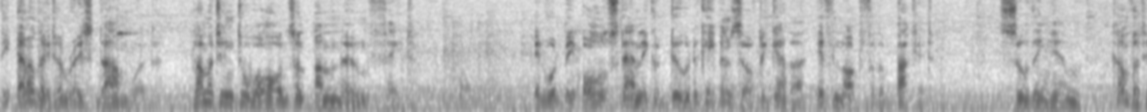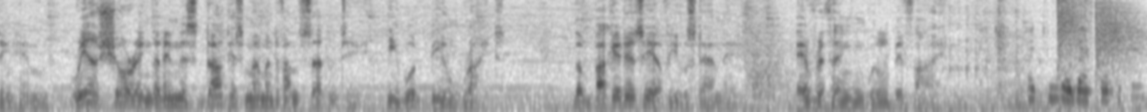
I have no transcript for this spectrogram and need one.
The elevator raced downward, plummeting towards an unknown fate. It would be all Stanley could do to keep himself together, if not for the bucket. Soothing him, comforting him, reassuring that in this darkest moment of uncertainty, he would be all right. The bucket is here for you, Stanley. Everything will be fine. I can go back up again.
